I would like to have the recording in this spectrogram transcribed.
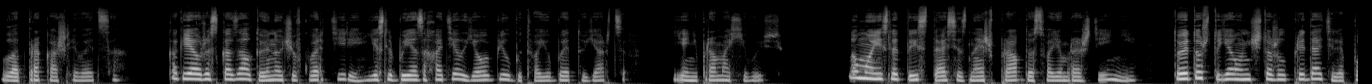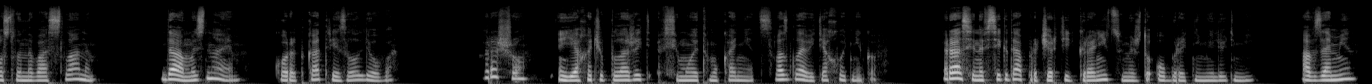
Влад прокашливается. «Как я уже сказал той ночью в квартире, если бы я захотел, я убил бы твою Бету, Ярцев. Я не промахиваюсь. Думаю, если ты, Стася, знаешь правду о своем рождении, то и то, что я уничтожил предателя, посланного Асланом. Да, мы знаем», — коротко отрезал Лёва. «Хорошо. Я хочу положить всему этому конец, возглавить охотников. Раз и навсегда прочертить границу между оборотнями и людьми. А взамен,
